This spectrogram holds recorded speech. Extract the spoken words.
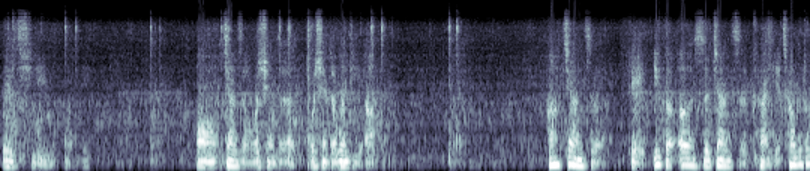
对齐。哦，这样子我选择我选择问题啊。好，这样子一个二十，这样子看也差不多。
